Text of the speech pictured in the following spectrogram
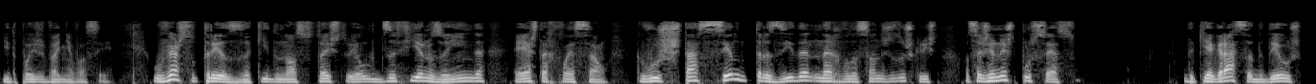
e depois venha você. O verso 13 aqui do nosso texto, ele desafia-nos ainda a esta reflexão que vos está sendo trazida na revelação de Jesus Cristo. Ou seja, neste processo de que a graça de Deus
